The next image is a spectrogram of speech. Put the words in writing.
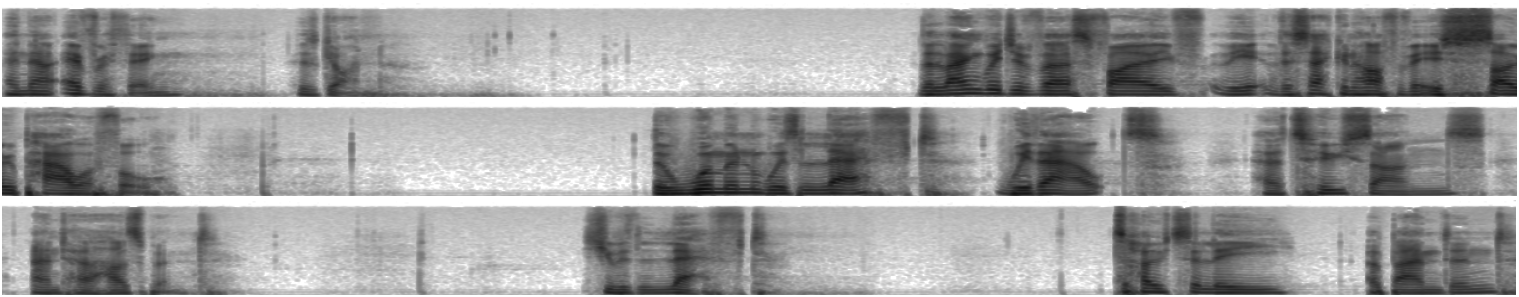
And now everything has gone. The language of verse 5, the, the second half of it, is so powerful. The woman was left without her two sons and her husband. She was left totally abandoned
